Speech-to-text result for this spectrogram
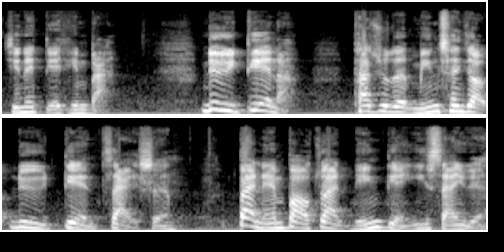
今天跌停板，绿电呐、啊，它就的名称叫绿电再生，半年报赚零点一三元，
